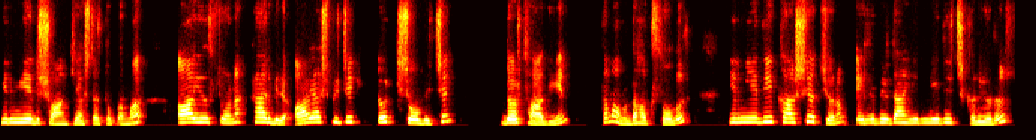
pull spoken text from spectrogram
27 şu anki yaşları toplamı. A yıl sonra her biri A yaş büyüyecek. 4 kişi olduğu için 4A deyin. Tamam mı? Daha kısa olur. 27'yi karşıya atıyorum. 51'den 27'yi çıkarıyoruz.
